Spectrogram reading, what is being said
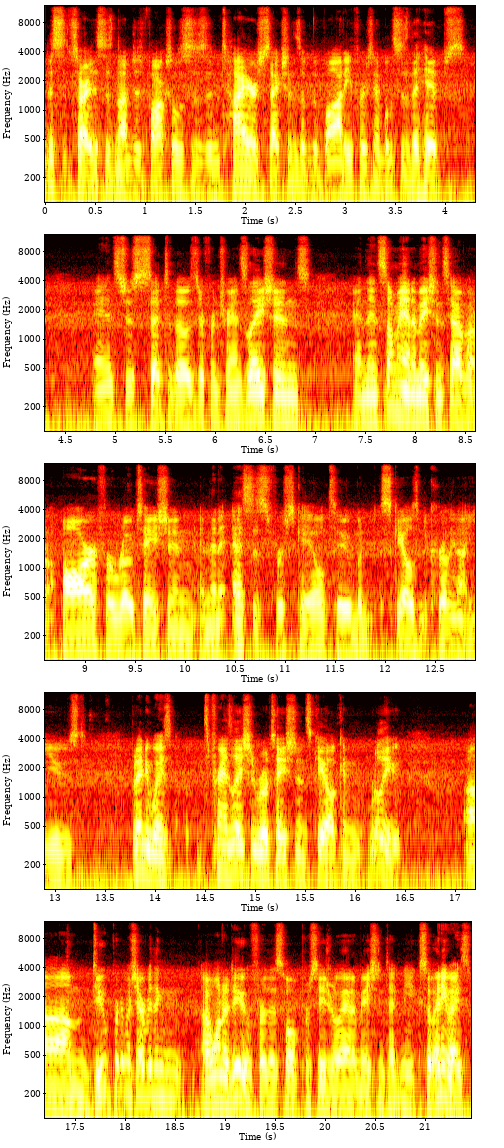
this sorry this is not just voxels this is entire sections of the body for example this is the hips and it's just set to those different translations and then some animations have an R for rotation and then an S is for scale too but scale is currently not used but anyways translation rotation and scale can really um, do pretty much everything I want to do for this whole procedural animation technique so anyways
